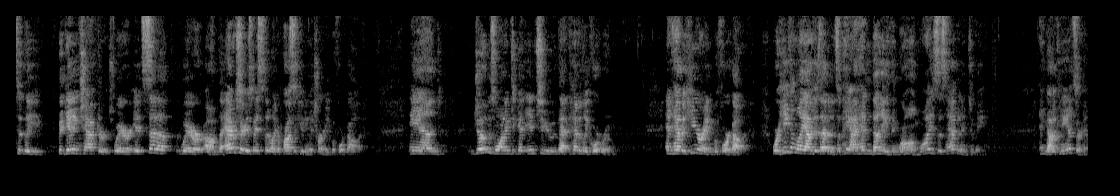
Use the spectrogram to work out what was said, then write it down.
to the beginning chapters where it's set up where um, the adversary is basically like a prosecuting attorney before God. And Job is wanting to get into that heavenly courtroom and have a hearing before God where he can lay out his evidence of, hey, I hadn't done anything wrong. Why is this happening to me? And God can answer him.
